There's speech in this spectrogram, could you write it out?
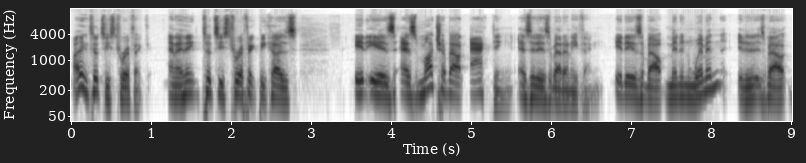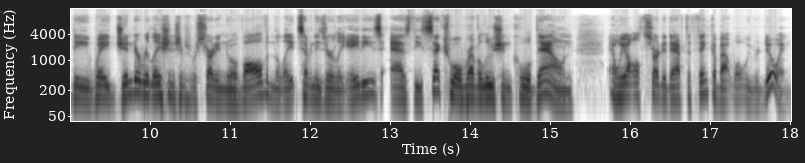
I think Tootsie's terrific. And I think Tootsie's terrific because it is as much about acting as it is about anything. It is about men and women. It is about the way gender relationships were starting to evolve in the late 70s, early 80s as the sexual revolution cooled down and we all started to have to think about what we were doing.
